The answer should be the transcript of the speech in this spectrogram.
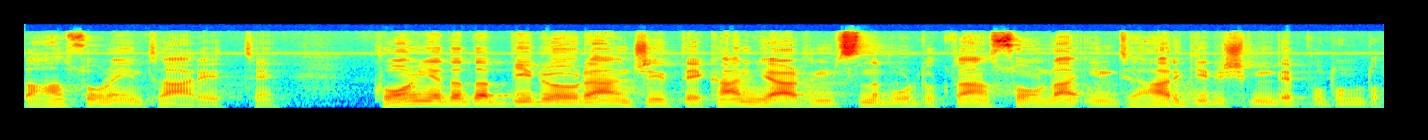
Daha sonra intihar etti. Konya'da da bir öğrenci dekan yardımcısını vurduktan sonra intihar girişiminde bulundu.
